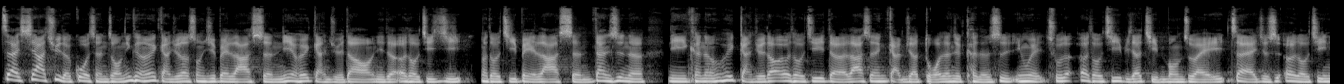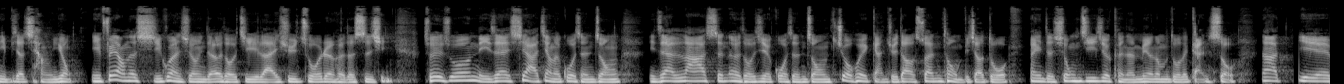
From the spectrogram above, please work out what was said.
在下去的过程中，你可能会感觉到胸肌被拉伸，你也会感觉到你的二头肌肌二头肌被拉伸，但是呢，你可能会感觉到二头肌的拉伸感比较多，但是可能是因为除了二头肌比较紧绷之外，再来就是二头肌你比较常用，你非常的习惯使用你的二头肌来去做任何的事情，所以说你在下降的过程中，你在拉伸二头肌的过程中就会感觉到酸痛比较多，那你的胸肌就可能没有那么多的感受。那也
